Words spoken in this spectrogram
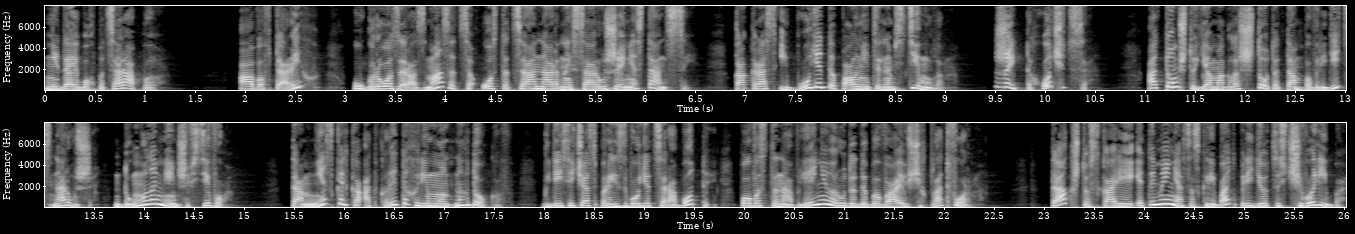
Не дай бог поцарапаю. А во-вторых, угроза размазаться о стационарные сооружения станции как раз и будет дополнительным стимулом. Жить-то хочется. О том, что я могла что-то там повредить снаружи, думала меньше всего. Там несколько открытых ремонтных доков, где сейчас производятся работы по восстановлению рудодобывающих платформ. Так что скорее это меня соскребать придется с чего-либо,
